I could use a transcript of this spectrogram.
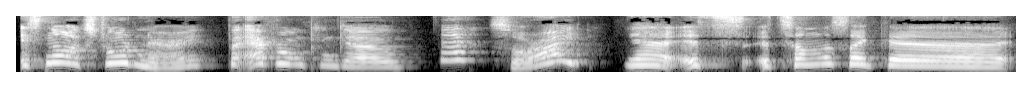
it's not extraordinary, but everyone can go, eh, it's all right. yeah. It's it's almost like a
